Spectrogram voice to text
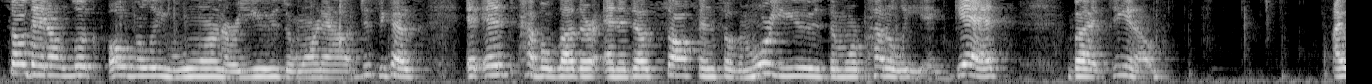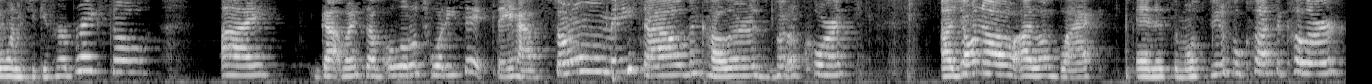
so they don't look overly worn or used or worn out just because it is pebble leather and it does soften. So the more you use, the more puddly it gets. But, you know, I wanted to give her a break. So I got myself a little 26. They have so many styles and colors, but of course, as y'all know, I love black and it's the most beautiful classic color.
